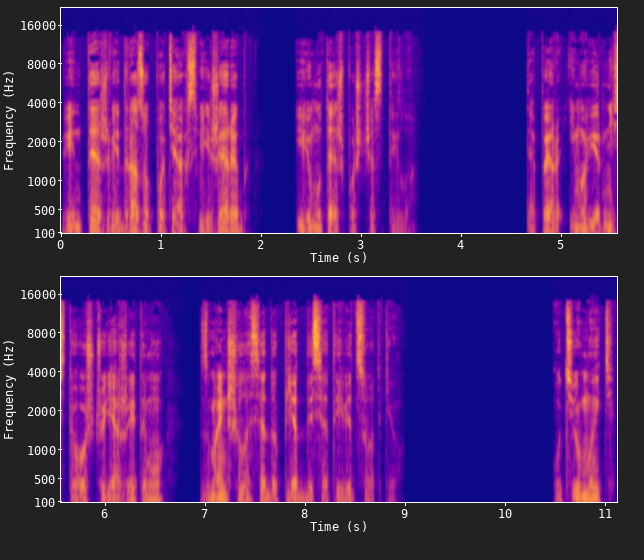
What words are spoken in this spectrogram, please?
Він теж відразу потяг свій жереб, і йому теж пощастило. Тепер імовірність того, що я житиму, зменшилася до 50%. У цю мить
